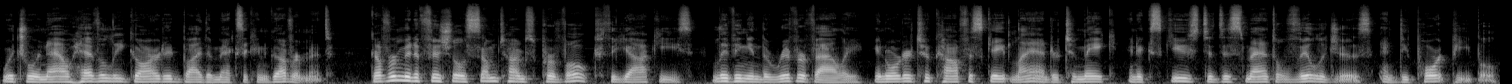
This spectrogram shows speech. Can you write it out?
which were now heavily guarded by the Mexican government. Government officials sometimes provoked the Yaquis living in the river valley in order to confiscate land or to make an excuse to dismantle villages and deport people.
